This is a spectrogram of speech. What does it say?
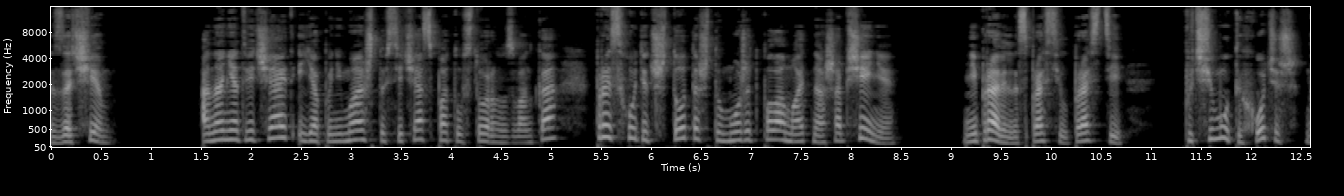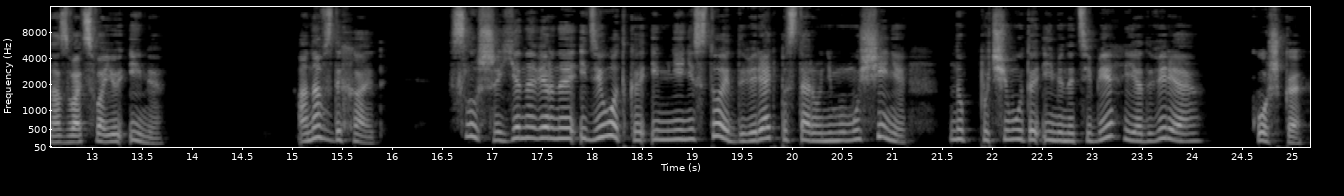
Зачем? Она не отвечает, и я понимаю, что сейчас по ту сторону звонка происходит что-то, что может поломать наше общение. Неправильно спросил, прости. Почему ты хочешь назвать свое имя? Она вздыхает. «Слушай, я, наверное, идиотка, и мне не стоит доверять постороннему мужчине, но почему-то именно тебе я доверяю». «Кошка,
